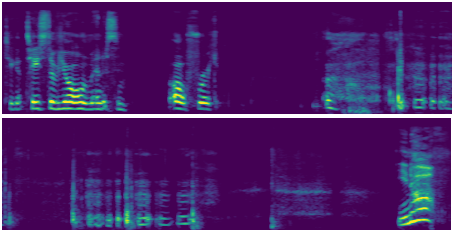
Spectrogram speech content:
take a taste of your own medicine. Oh, frick. Enough!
